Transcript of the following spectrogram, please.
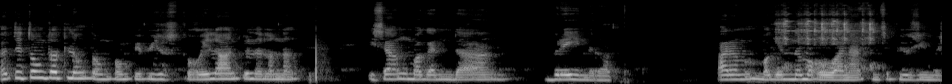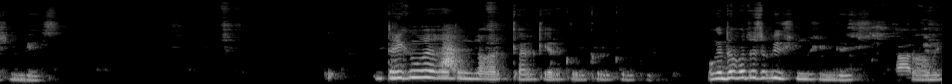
At itong tatlong tong pampipiyos ko, kailangan ko na lang ng isang magandang brain rot. Para maganda makuha natin sa fusing machine, guys. Try ko kaya itong lakar care cool cool cool cool. Maganda ba ito sa fusing machine guys? Comment,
